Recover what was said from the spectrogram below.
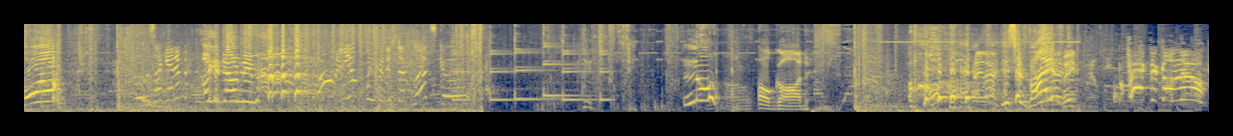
Oh! Was that get him? Oh, you downed him! oh, yep, we finished it. Let's go. no! Oh, oh God. you survived? Wait. Tactical nuke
